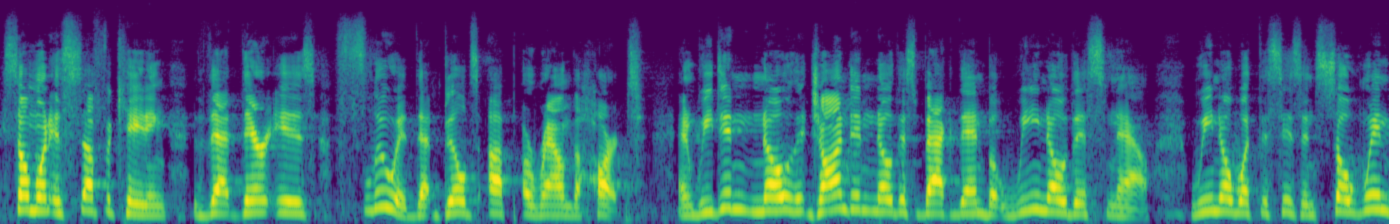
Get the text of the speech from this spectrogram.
someone is suffocating, that there is fluid that builds up around the heart. And we didn't know that, John didn't know this back then, but we know this now. We know what this is. And so when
